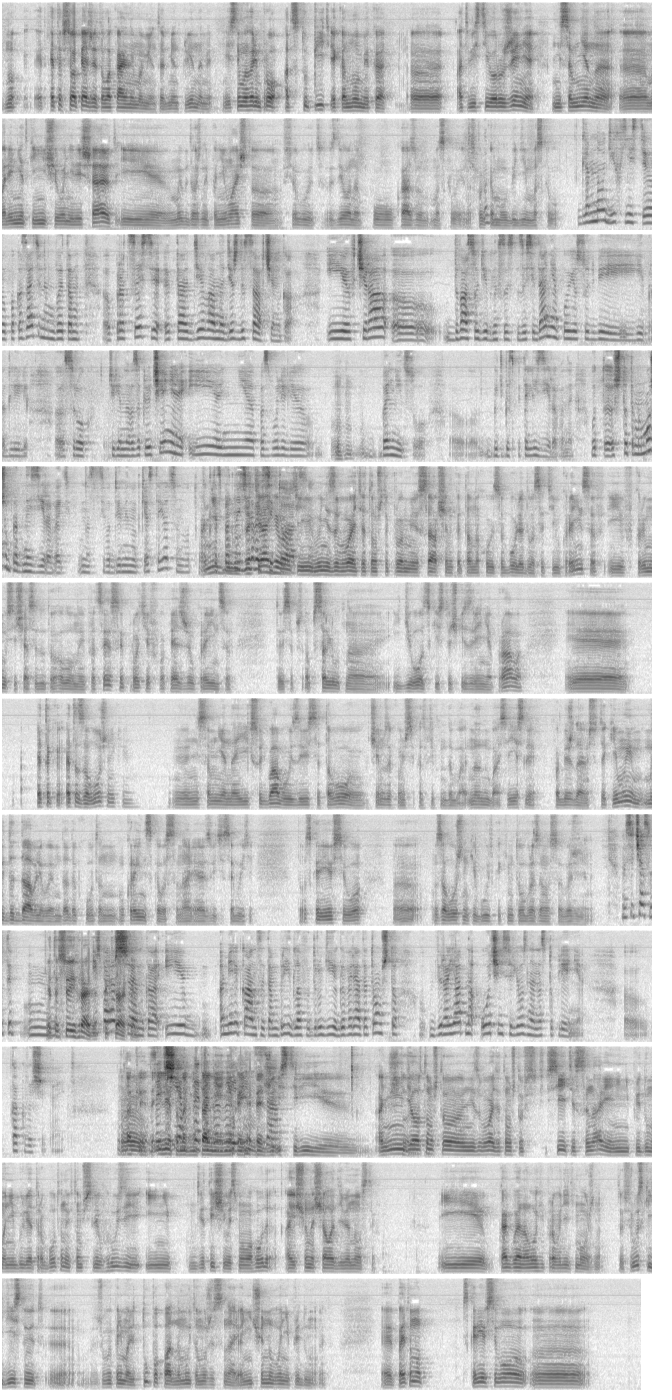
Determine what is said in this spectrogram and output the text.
Но э- это все, опять же, это локальный момент, обмен пленными. Если мы говорим про отступить, экономика, э, отвести вооружение, несомненно, э, марионетки ничего не решают, и мы должны понимать, что все будет сделано по указу Москвы, насколько мы убедим Москву. Для многих есть э, показательным в этом э, процессе это дело Надежды Савченко. И вчера э, два судебных зас- заседания по ее судьбе, и ей продлили э, срок тюремного заключения и не позволили в больницу э, быть госпитализированной. Вот э, что-то мы можем прогнозировать? У нас всего две минутки остается, но вот как-то спрогнозировать затягивать, и ситуацию. вы не забывайте о том, что кроме Савченко там находится более 20 украинцев, и в Крыму сейчас идут уголовные процессы против, опять же, украинцев. То есть абс- абсолютно идиотские с точки зрения права. Э, Это, это заложники, несомненно, и их судьба будет зависеть от того, чем закончится конфликт на Донба- на Донбассе. Если побеждаем все-таки мы, мы додавливаем да, до какого-то украинского сценария развития событий, то, скорее всего, заложники будут каким-то образом освобождены. Но сейчас вот и, Это всё играет, и это спектакль. Порошенко, и американцы, там Бридлов и другие говорят о том, что вероятно очень серьезное наступление. Э, Как вы считаете? Так ли это? Или это Зачем это нагнетание некой, опять же, истерии? Они, Что дело это? в том, что не забывайте о том, что вс- все эти сценарии, они не придуманы, они были отработаны, в том числе в Грузии и не 2008 года, а еще начало 90-х. И как бы аналогии проводить можно. То есть русские действуют, э, чтобы вы понимали, тупо по одному и тому же сценарию. Они ничего нового не придумывают. Э, Поэтому, скорее всего, э,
